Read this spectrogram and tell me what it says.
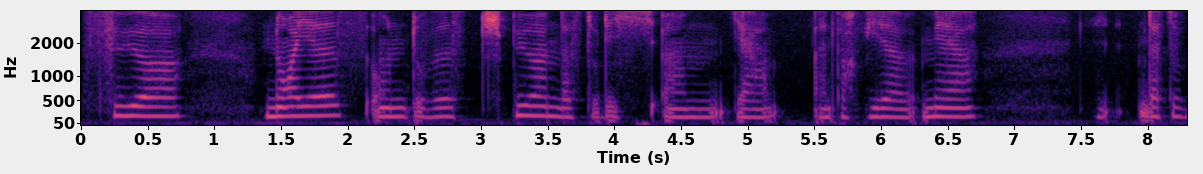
für Neues und du wirst spüren, dass du dich ähm, ja einfach wieder mehr, dass du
